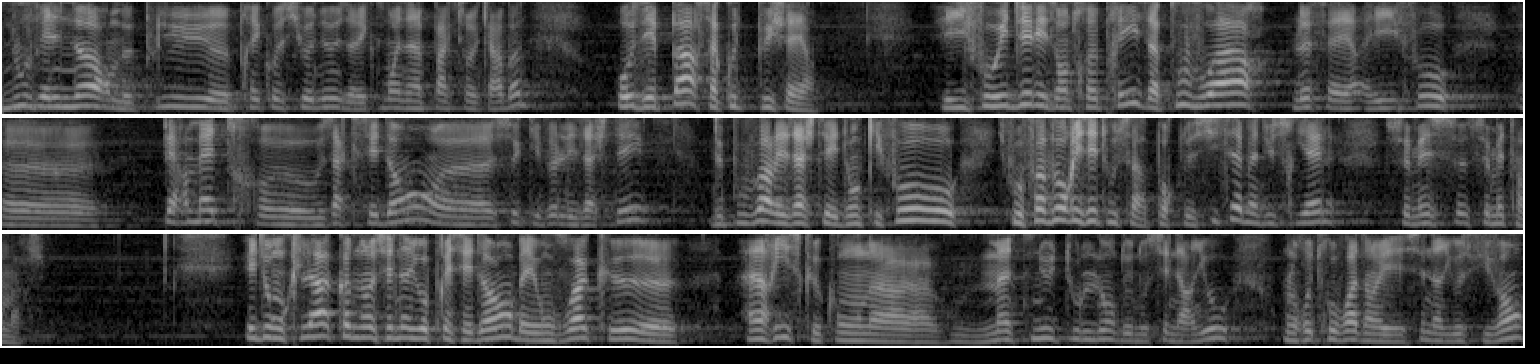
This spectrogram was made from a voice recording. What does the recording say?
nouvelles normes plus précautionneuses avec moins d'impact sur le carbone, au départ, ça coûte plus cher. Et il faut aider les entreprises à pouvoir le faire. Et il faut permettre aux accédants, ceux qui veulent les acheter, de pouvoir les acheter. Donc il faut, il faut favoriser tout ça pour que le système industriel se, mette en marche. Et donc là, comme dans le scénario précédent, ben, on voit que euh, un risque qu'on a maintenu tout le long de nos scénarios, on le retrouvera dans les scénarios suivants,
